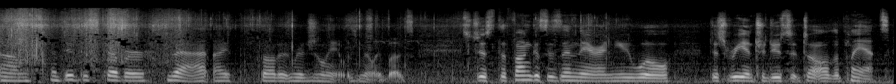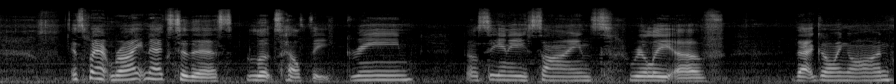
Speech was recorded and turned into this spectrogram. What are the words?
um, I did discover that. I thought originally it was mealybugs. It's just the fungus is in there and you will just reintroduce it to all the plants. This plant right next to this looks healthy. Green. Don't see any signs really of that going on.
